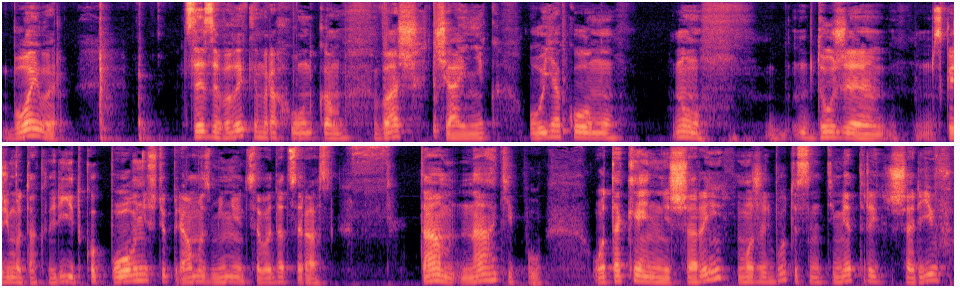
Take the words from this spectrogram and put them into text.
бойлер це за великим рахунком ваш чайник, у якому, ну, дуже, скажімо так, рідко, повністю прямо змінюється вода. Це раз. Там накипу отакенні шари можуть бути сантиметри шарів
